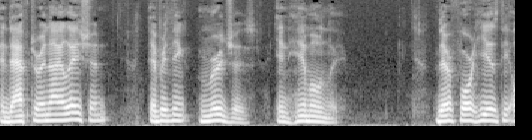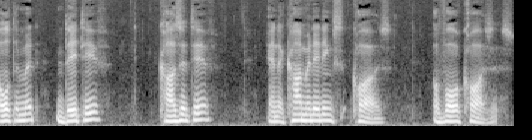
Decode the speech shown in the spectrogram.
And after annihilation, everything merges in him only. Therefore, he is the ultimate dative, causative, and accommodating cause of all causes.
